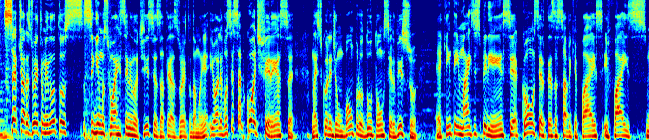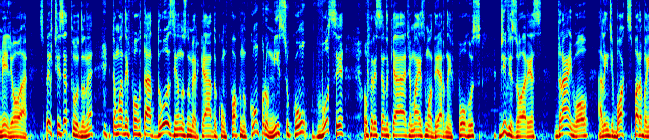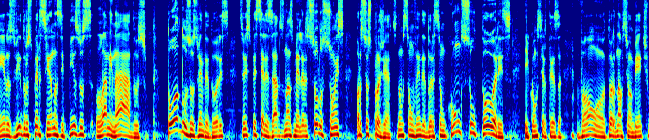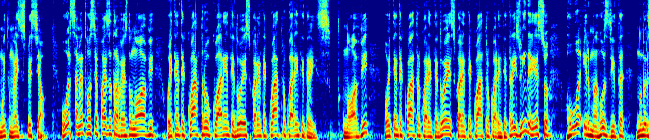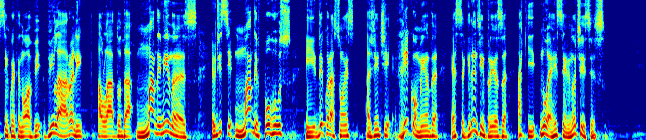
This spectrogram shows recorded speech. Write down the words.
Sete horas e oito minutos, seguimos com a RCN Notícias até as 8 da manhã. E olha, você sabe qual a diferença na escolha de um bom produto ou um serviço? É quem tem mais experiência, com certeza sabe o que faz e faz melhor. Expertise é tudo, né? Então, a Deforro está há 12 anos no mercado, com foco no compromisso com você, oferecendo que há de mais moderna em forros, divisórias, drywall, além de box para banheiros, vidros, persianas e pisos laminados. Todos os vendedores são especializados nas melhores soluções para os seus projetos. Não são vendedores, são consultores e com certeza vão tornar o seu ambiente muito mais especial. O orçamento você faz através do 9 84 42 44 43. 9 84 42 44 43. O endereço Rua Irmã Rosita, número 59, Vila Aro ali, ao lado da Mademinas. Eu disse Madeforros e Decorações. A gente recomenda essa grande empresa aqui no RCN Notícias.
